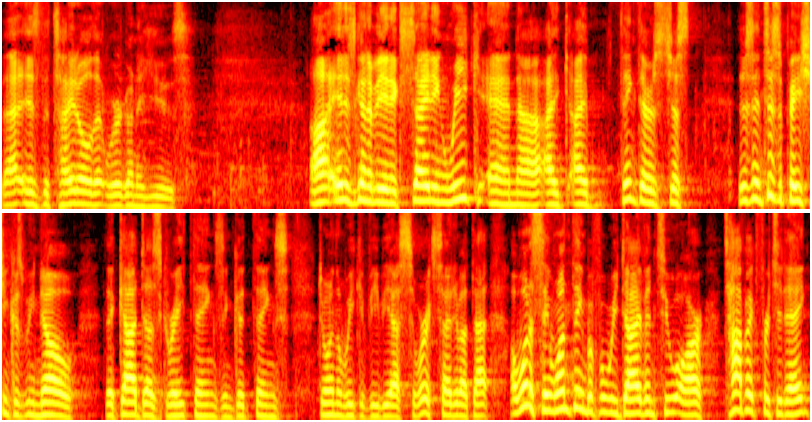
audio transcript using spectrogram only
that is the title that we're going to use. Uh, it is going to be an exciting week, and uh, I, I think there's just there's anticipation because we know that God does great things and good things during the week of VBS. So we're excited about that. I want to say one thing before we dive into our topic for today,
